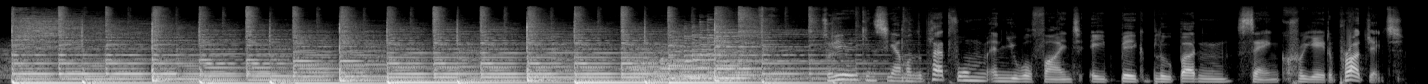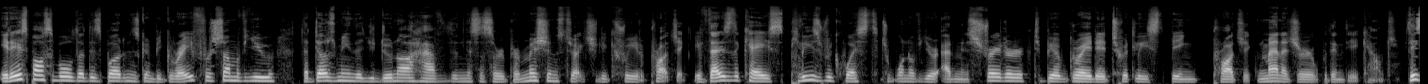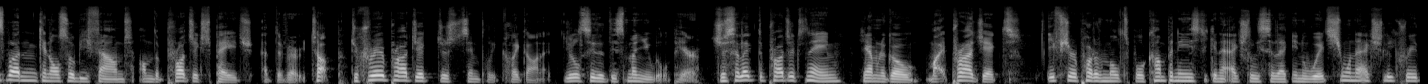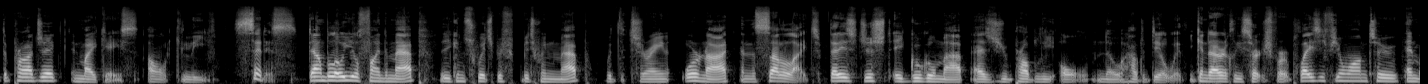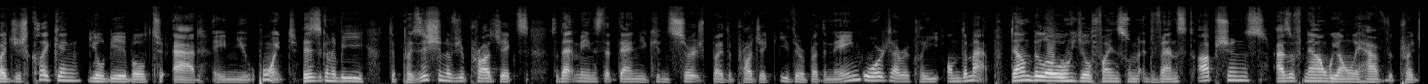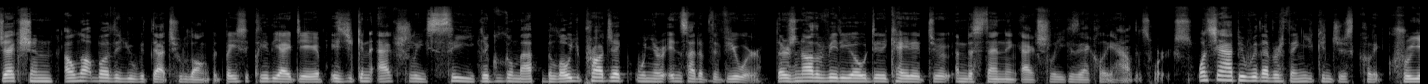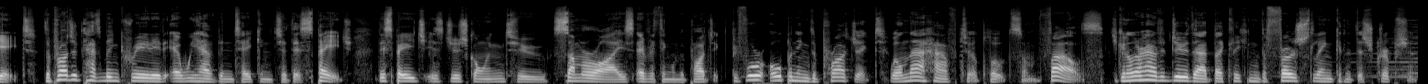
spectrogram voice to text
So here you can see I'm on the platform and you will find a big blue button saying create a project. It is possible that this button is going to be gray for some of you. That does mean that you do not have the necessary permissions to actually create a project. If that is the case, please request to one of your administrator to be upgraded to at least being project manager within the account. This button can also be found on the projects page at the very top. To create a project, just simply click on it. You'll see that this menu will appear. Just select the project's name. Here I'm going to go my project if you're part of multiple companies, you can actually select in which you want to actually create the project. In my case, I'll leave ATIS. Down below, you'll find a map that you can switch between map with the terrain or not, and the satellite. That is just a Google map, as you probably all know how to deal with. You can directly search for a place if you want to, and by just clicking, you'll be able to add a new point. This is going to be the position of your projects, so that means that then you can search by the project either by the name or directly on the map. Down below, you'll find some advanced options. As of now, we only have the projection. I'll not bother you with that too long, but basically the idea is you can actually see the Google map below your project when you're inside of the viewer there's another video dedicated to understanding actually exactly how this works. Once you're happy with everything, you can just click create. The project has been created and we have been taken to this page. This page is just going to summarize everything on the project. Before opening the project, we'll now have to upload some files. You can learn how to do that by clicking the first link in the description.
